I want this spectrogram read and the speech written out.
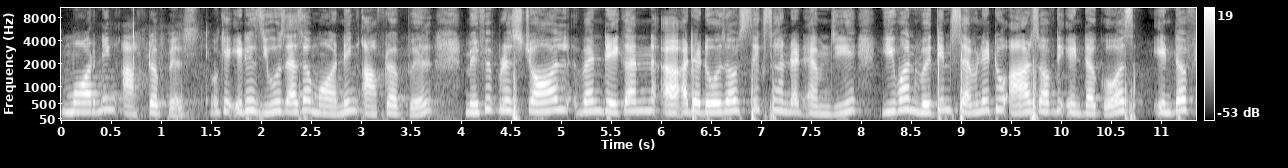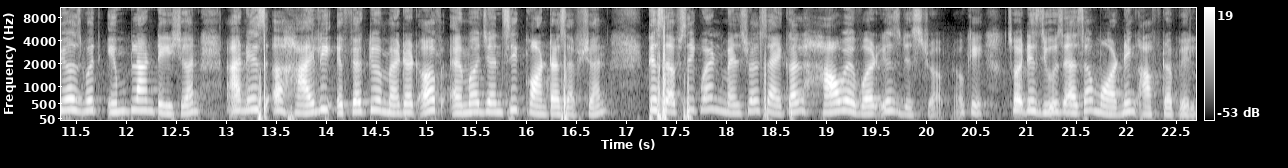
morning after pills okay it is used as a morning after pill. Mifepristone when taken uh, at a dose of 600 mg given within 72 hours of the intercourse interferes with implantation and is a highly effective method of emergency contraception. The subsequent menstrual cycle however is disturbed. Okay so it is used as a morning after pill.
